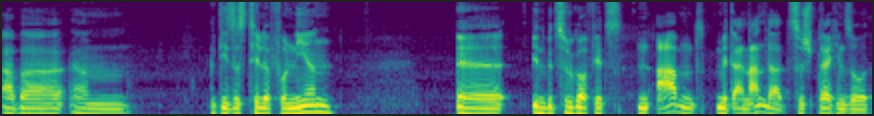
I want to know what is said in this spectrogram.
Aber ähm, dieses Telefonieren äh, in Bezug auf jetzt einen Abend miteinander zu sprechen, so,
